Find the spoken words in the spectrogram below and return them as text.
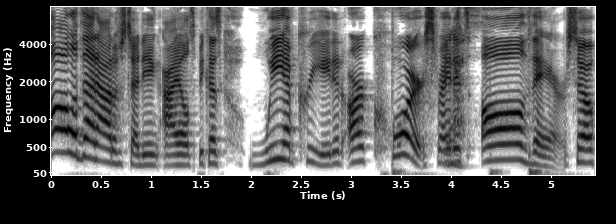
all of that out of studying IELTS because we have created our course, right? Yes. It's all there. So,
